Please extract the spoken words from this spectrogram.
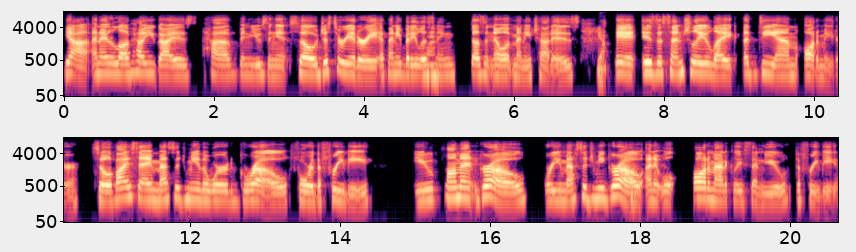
Yeah. And I love how you guys have been using it. So, just to reiterate, if anybody mm-hmm. listening mm-hmm. doesn't know what ManyChat is, yeah. it is essentially like a DM automator. So, if I say message me the word grow for the freebie, you comment grow or you message me grow, and it will automatically send you the freebie.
